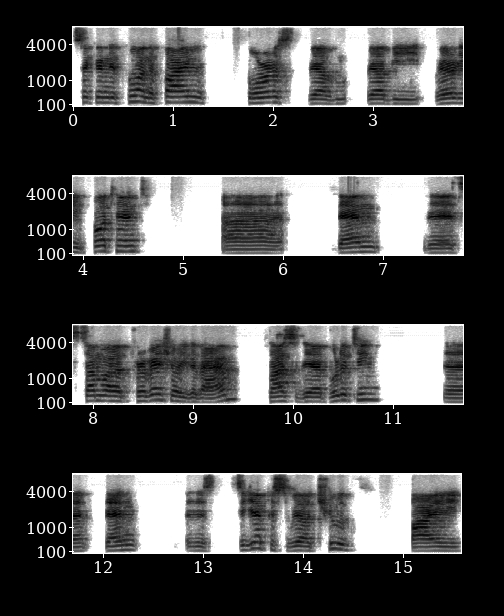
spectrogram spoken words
secondary four and five scores will, will be very important. Uh, then the summer provincial exam plus their bulletin, uh, then the CEGEPs will choose by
